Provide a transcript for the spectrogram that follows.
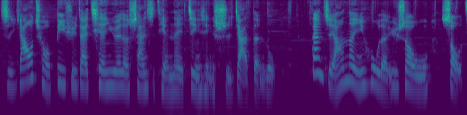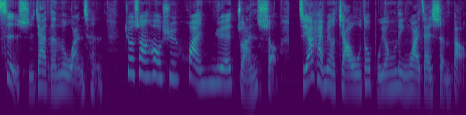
只要求必须在签约的三十天内进行实价登录，但只要那一户的预售屋首次实价登录完成，就算后续换约转手，只要还没有交屋，都不用另外再申报。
